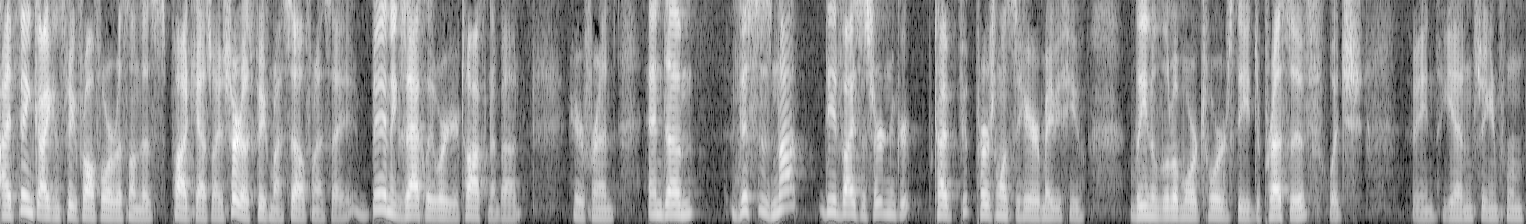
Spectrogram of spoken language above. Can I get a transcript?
I think I can speak for all four of us on this podcast. I'm sure I speak for myself when I say been exactly where you're talking about here, friend. And um, this is not the advice a certain group, type of person wants to hear. Maybe if you lean a little more towards the depressive, which I mean, again, speaking from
